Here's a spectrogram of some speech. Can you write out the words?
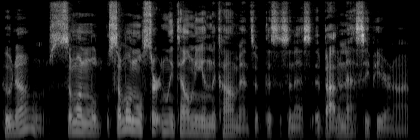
Who knows? Someone will someone will certainly tell me in the comments if this is an S- about an SCP or not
